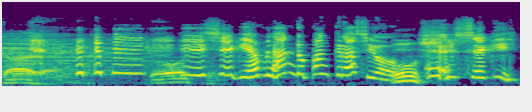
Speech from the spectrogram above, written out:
cara. Eh, seguí hablando, Pancracio. Uf. Eh, seguí.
